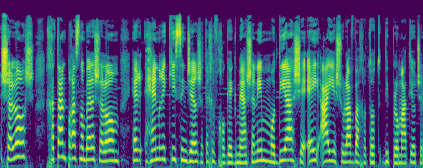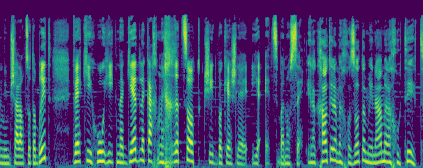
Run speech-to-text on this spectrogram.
שלוש, חתן פרס נובל לשלום, הר- הנרי קיסינג'ר, שתכף חוגג 100 שנים, מודיע ש-AI ישולב בהחלטות דיפלומטיות של ממשל ארצות הברית, וכי הוא התנגד לכך נחרצות כשהתבקש לייעץ בנושא. היא לקחה אותי למחוזות הבינה המלאכותית.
